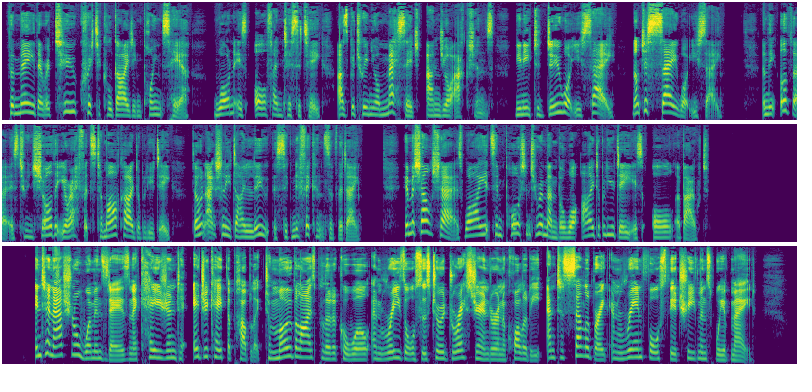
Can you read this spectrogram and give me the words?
For me, there are two critical guiding points here. One is authenticity, as between your message and your actions. You need to do what you say, not just say what you say and the other is to ensure that your efforts to mark IWD don't actually dilute the significance of the day. Here, Michelle shares why it's important to remember what IWD is all about. International Women's Day is an occasion to educate the public, to mobilise political will and resources to address gender inequality, and to celebrate and reinforce the achievements we have made.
